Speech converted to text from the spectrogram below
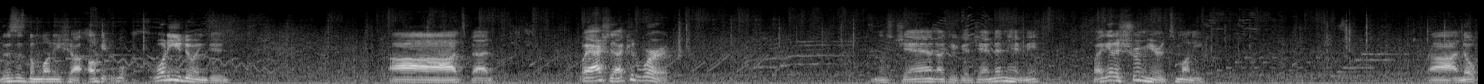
This is the money shot. Okay, wh what are you doing, dude? Ah, that's bad. Wait, actually, that could work. Unless Jan... Okay, good. Jan didn't hit me. If I get a shroom here, it's money. Ah, nope.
